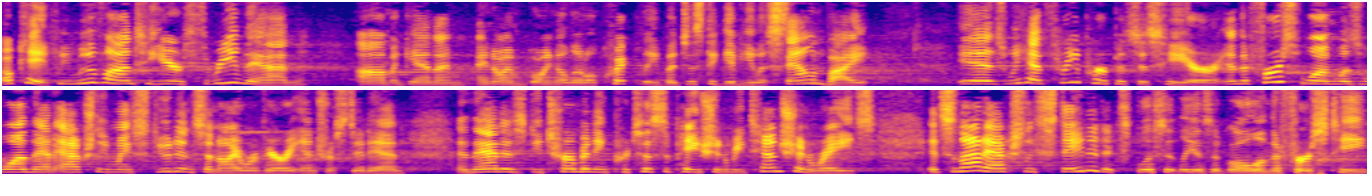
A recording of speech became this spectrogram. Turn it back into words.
Okay, if we move on to year three then, um, again, I'm, I know I'm going a little quickly, but just to give you a sound bite, is we had three purposes here. And the first one was one that actually my students and I were very interested in, and that is determining participation retention rates. It's not actually stated explicitly as a goal in the first Tee,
